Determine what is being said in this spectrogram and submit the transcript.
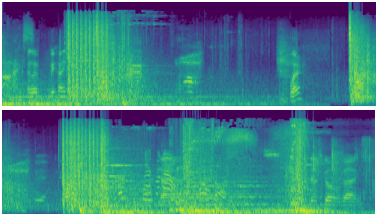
I'm going behind you. Where? Clear for Now. now! Let's go, guys.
